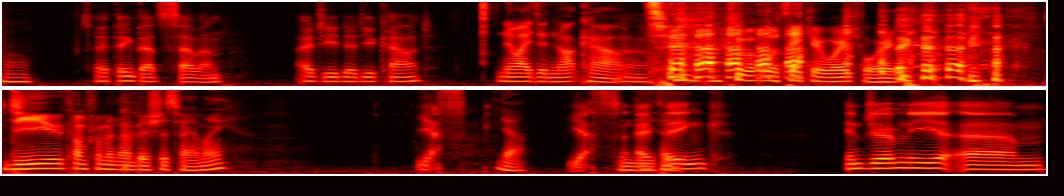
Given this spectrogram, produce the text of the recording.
Wow. So I think that's seven. IG, did you count? No, I did not count. we'll we'll take your word for it. Do you come from an ambitious family? Yes. Yeah. Yes. I think- think in Germany, um,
